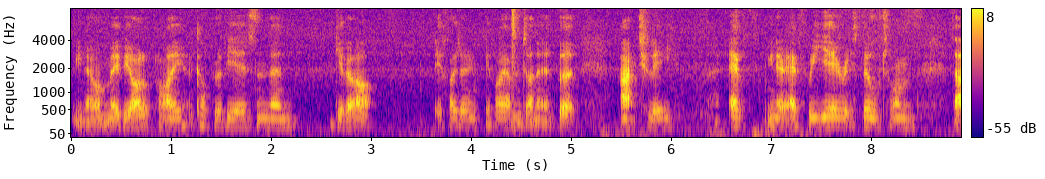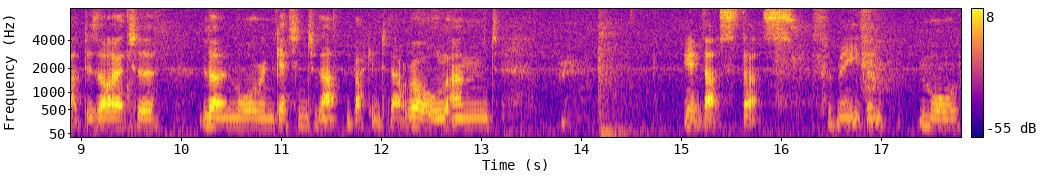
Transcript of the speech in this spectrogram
you know, maybe I'll apply a couple of years and then give it up if I don't, if I haven't done it. But actually, ev- you know, every year it's built on that desire to learn more and get into that back into that role. And you know that's that's for me the more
